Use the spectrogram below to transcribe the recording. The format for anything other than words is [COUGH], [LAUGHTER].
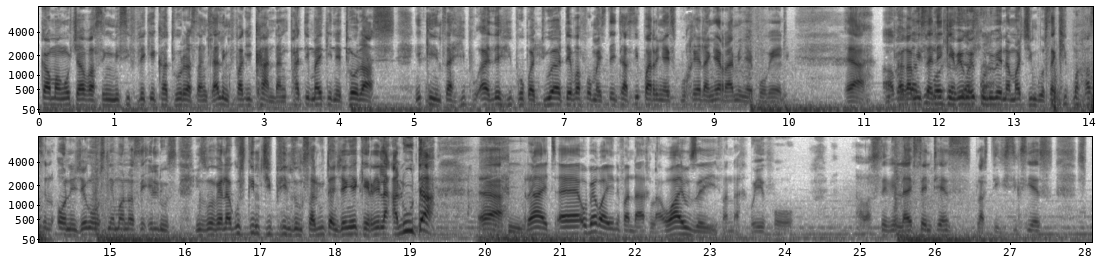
igama ngojava singimisa ifleki ekhatura sangidlala ngifaka ikhanda ngiphatha imike netolas ngiginsa hip uh, le hip hop adu whatever for my status ibhari ngiyayisibhurhela ngerami ngiyayibhokela. Ya Abantu ngiphakamisa bathi legibe ibhodla ngegulube namajimbo sakhip my hustle on njengosinemane wase-elus ngizovela kuskim gp ngizongisaluta njengegerila aluta. Ya. Right eh ubekwa yini vandag la why uze yi vandag way for our serving life sentence plus 36 years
